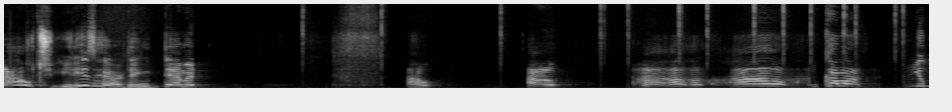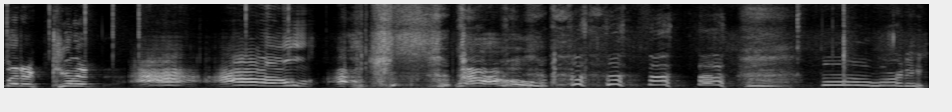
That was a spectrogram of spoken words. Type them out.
Ouch! It is hurting, damn it! Ow! Ow! Ow! Ow! ow. Come on! You better kill it! Ah! Ow! Ah. Ow! Oh, lordy.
